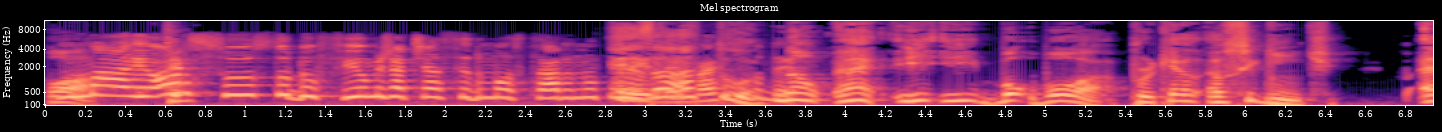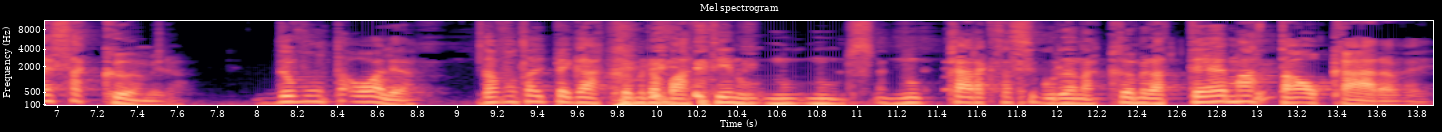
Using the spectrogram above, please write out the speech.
ó. o maior tem- susto do filme já tinha sido mostrado no trailer. Exato. Não, é, e, e bo- boa, porque é, é o seguinte, essa câmera, deu vontade, olha, dá vontade de pegar a câmera, bater no, no- no- cara que tá segurando a câmera até matar o cara, velho.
